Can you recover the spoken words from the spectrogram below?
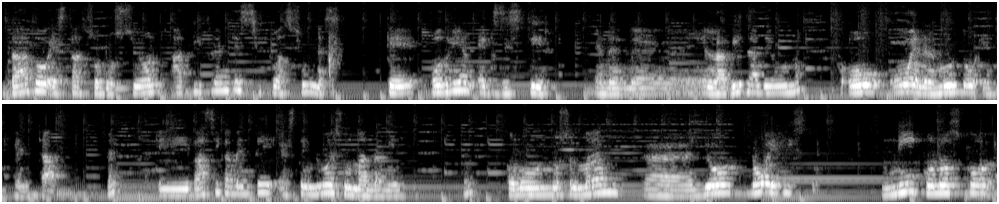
dado esta solución a diferentes situaciones que podrían existir en, el, en la vida de uno o, o en el mundo en general. ¿eh? Y básicamente este no es un mandamiento. ¿eh? Como un musulmán, eh, yo no he visto ni conozco,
